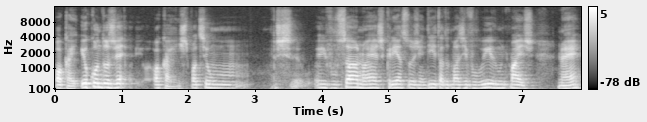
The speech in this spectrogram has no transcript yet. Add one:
ok, eu com 12 anos, ok, isto pode ser um, a evolução, não é? As crianças hoje em dia está tudo mais evoluído, muito mais, não é?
